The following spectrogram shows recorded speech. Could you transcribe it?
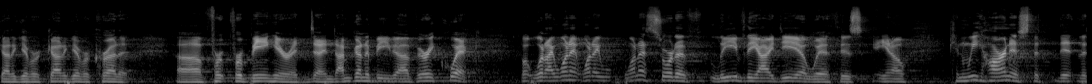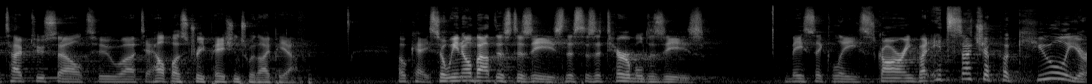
got to give her got to give her credit uh, for, for being here. And, and I'm going to be uh, very quick. But what I want to what I want to sort of leave the idea with is, you know, can we harness the, the, the type 2 cell to, uh, to help us treat patients with IPF? Okay, so we know about this disease. This is a terrible disease, basically scarring, but it's such a peculiar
